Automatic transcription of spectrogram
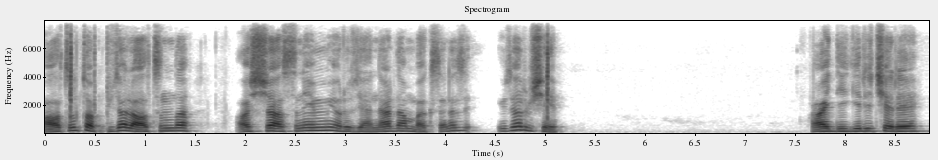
Altın top güzel altında aşağısını emmiyoruz yani nereden baksanız güzel bir şey. Haydi gir içeri.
